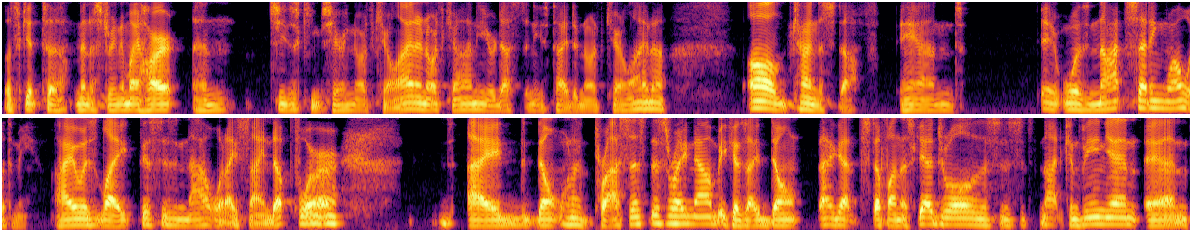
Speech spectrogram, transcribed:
Let's get to ministering to my heart. And she just keeps hearing North Carolina, North Carolina, your destiny's tied to North Carolina, all kind of stuff. And it was not setting well with me. I was like, this is not what I signed up for. I don't want to process this right now because I don't, I got stuff on the schedule. This is not convenient. And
